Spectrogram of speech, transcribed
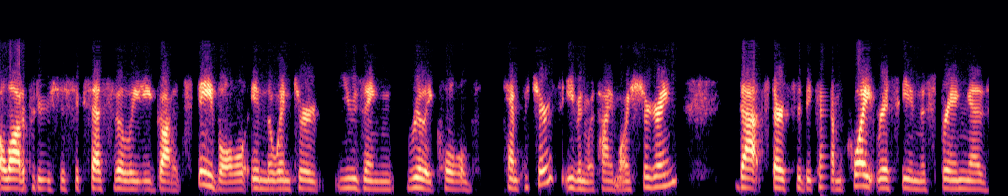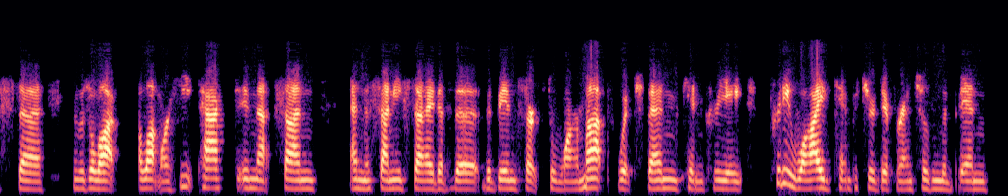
a lot of producers successfully got it stable in the winter using really cold temperatures, even with high moisture grain. That starts to become quite risky in the spring as uh, there was a lot a lot more heat packed in that sun and the sunny side of the, the bin starts to warm up, which then can create pretty wide temperature differentials in the bin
